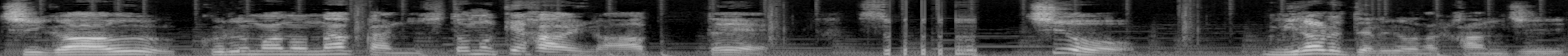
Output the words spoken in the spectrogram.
違う車の中に人の気配があって、そっちを見られてるような感じ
